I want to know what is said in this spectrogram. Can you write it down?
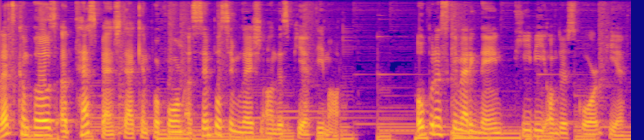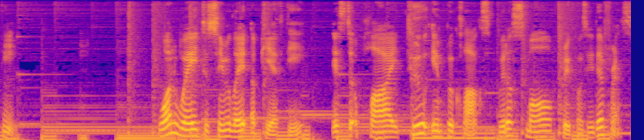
Let's compose a test bench that can perform a simple simulation on this PFD model. Open a schematic named TB underscore PFD. One way to simulate a PFD is to apply two input clocks with a small frequency difference.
